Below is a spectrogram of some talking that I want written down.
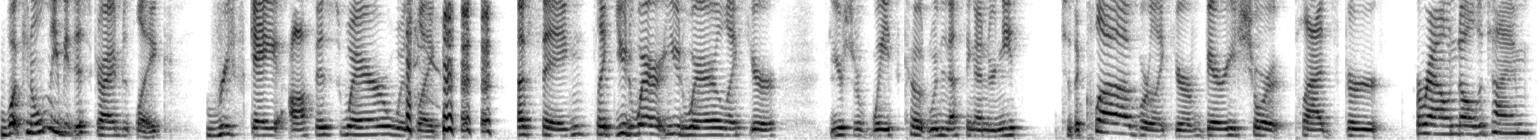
what can only be described as like risque office wear was like a thing. Like you'd wear you'd wear like your your sort of waistcoat with nothing underneath to the club or like your very short plaid skirt around all the time.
